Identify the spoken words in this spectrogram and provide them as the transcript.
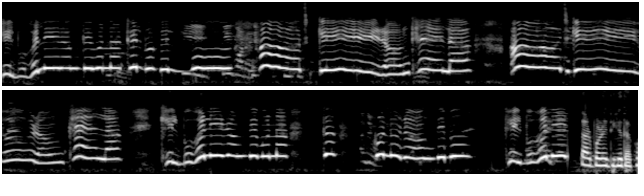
খেলব হলে রং দেবো না খেলব খেলব। আজকে রং খেলা আজকে হো রং খেলা। খেলব হলে রং দেবো না কোনো রং দেবো। খেলব হলে তারপরে এদিকে দেখো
